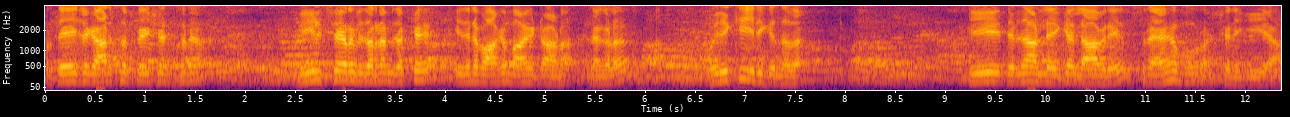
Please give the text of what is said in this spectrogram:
പ്രത്യേകിച്ച് ക്യാൻസർ പേഷ്യൻസിന് വീൽ ചെയർ വിതരണം ഇതൊക്കെ ഇതിന്റെ ഭാഗമായിട്ടാണ് ഞങ്ങൾ ഒരുക്കിയിരിക്കുന്നത്. ഈ തിരുനാളിലേക്ക് എല്ലാവരെയും സ്നേഹപൂർവം ക്ഷണിക്കുകയാണ്.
